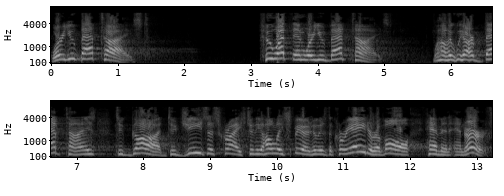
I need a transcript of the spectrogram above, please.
were you baptized? To what then were you baptized? Well, we are baptized to God, to Jesus Christ, to the Holy Spirit, who is the creator of all heaven and earth,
